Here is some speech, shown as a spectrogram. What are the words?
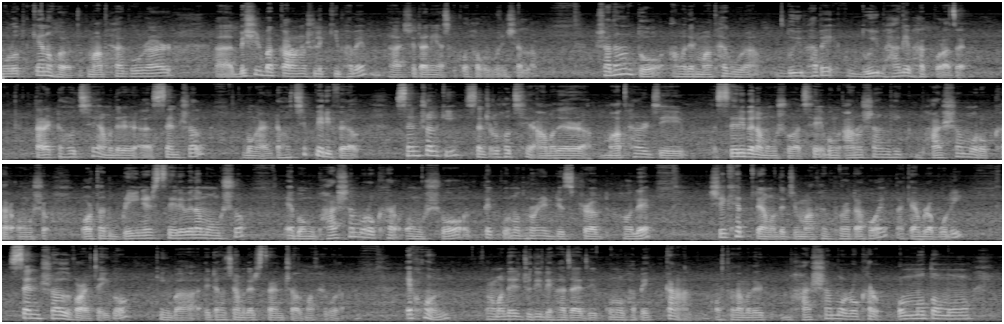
মূলত কেন হয়? অর্থাৎ মাথা ঘোরার বেশিরভাগ কারণ আসলে কীভাবে? সেটা নিয়ে আজকে কথা বলব ইনশাল্লাহ সাধারণত আমাদের মাথা ঘোরা দুইভাবে, দুই ভাগে ভাগ করা যায়। তার একটা হচ্ছে আমাদের সেন্ট্রাল এবং আরেকটা হচ্ছে পেরিফেরাল সেন্ট্রাল কি? সেন্ট্রাল হচ্ছে আমাদের মাথার যে সেরিবেলাম অংশ আছে এবং আনুষাঙ্গিক ভারসাম্য রক্ষার অংশ, অর্থাৎ ব্রেইনের সেরিবেলাম অংশ এবং ভারসাম্য রক্ষার অংশতে কোনো ধরনের ডিস্টার্ব হলে সেক্ষেত্রে আমাদের যে মাথা ঘোরাটা হয়, তাকে আমরা বলি সেন্ট্রাল ভার্টাইগো কিংবা এটা হচ্ছে আমাদের সেন্ট্রাল মাথা ঘোরা। এখন আমাদের যদি দেখা যায় যে কোনোভাবে কান, অর্থাৎ আমাদের ভারসাম্য রক্ষার অন্যতম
